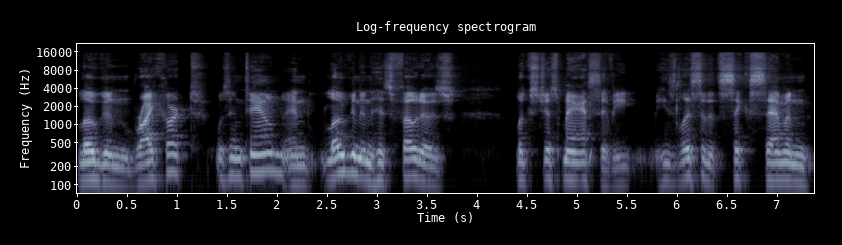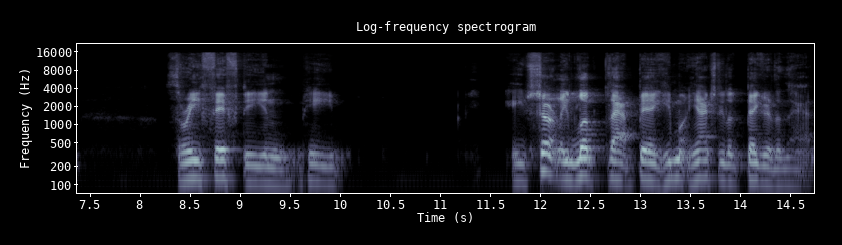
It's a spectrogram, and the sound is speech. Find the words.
Logan Reichert was in town, and Logan in his photos looks just massive. He he's listed at 6'7", 350, and he he certainly looked that big. He he actually looked bigger than that,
